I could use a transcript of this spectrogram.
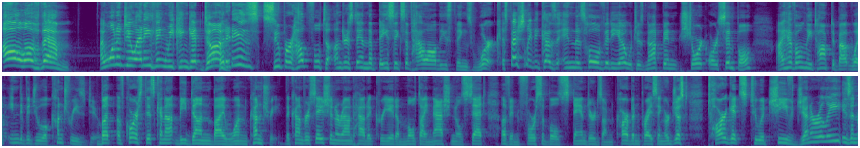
All of them! I want to do anything we can get done. But it is super helpful to understand the basics of how all these things work. Especially because in this whole video, which has not been short or simple, I have only talked about what individual countries do. But of course, this cannot be done by one country. The conversation around how to create a multinational set of enforceable standards on carbon pricing or just targets to achieve generally is an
